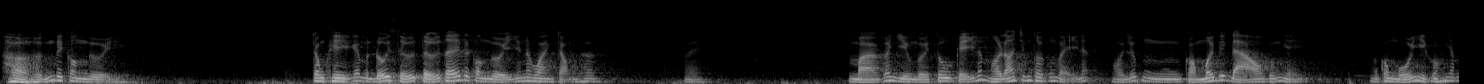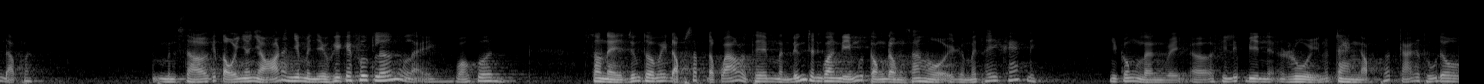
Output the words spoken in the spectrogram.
hờ hững với con người. Trong khi cái mình đối xử tử tế với con người với nó quan trọng hơn. Vậy. mà có nhiều người tu kỹ lắm, hồi đó chúng tôi cũng vậy đó. Hồi lúc còn mới biết đạo cũng vậy. Một con mũi gì cũng không dám đập á. Mình sợ cái tội nhỏ nhỏ đó, nhưng mà nhiều khi cái phước lớn lại bỏ quên. Sau này chúng tôi mới đọc sách, đọc báo rồi thêm, mình đứng trên quan điểm của cộng đồng xã hội rồi mới thấy khác đi như có một lần vậy, ở Philippines ruồi nó tràn ngập hết cả cái thủ đô.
